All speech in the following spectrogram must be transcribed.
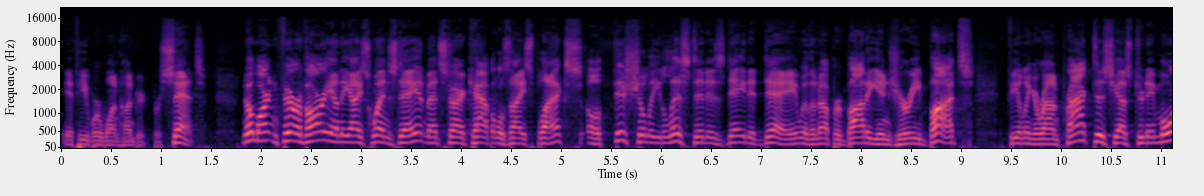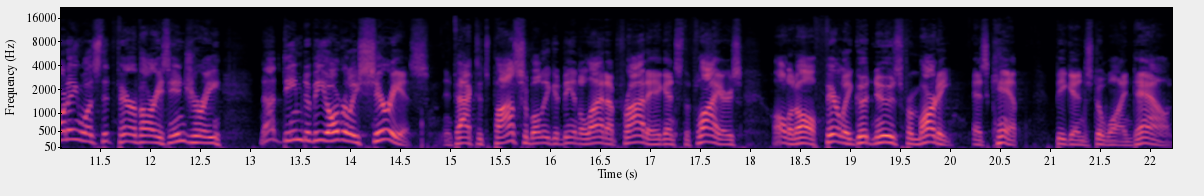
if he were 100%. No Martin Fehervary on the ice Wednesday at MedStar Capitals Iceplex, officially listed as day to day with an upper body injury, but feeling around practice yesterday morning was that Fehervary's injury not deemed to be overly serious. In fact, it's possible he could be in the lineup Friday against the Flyers. All in all, fairly good news for Marty as camp begins to wind down.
